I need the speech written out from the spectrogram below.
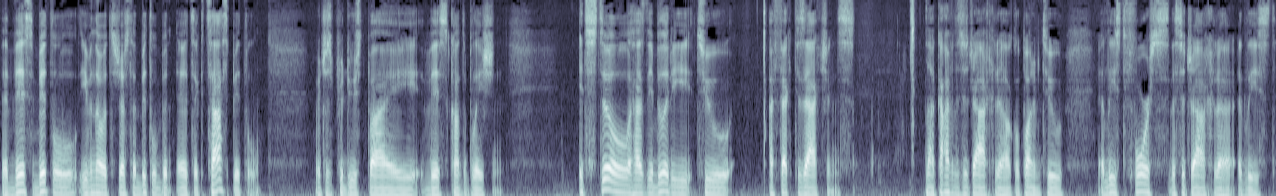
that this bittel, even though it's just a bittel, it's a ktsas bittel, which is produced by this contemplation it still has the ability to affect his actions. To at least force the sitra at least.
